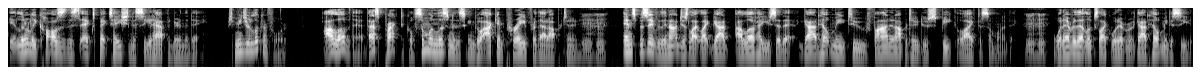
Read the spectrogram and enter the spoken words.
it literally causes this expectation to see it happen during the day which means you're looking for it. I love that. That's practical. Someone listening to this can go i can pray for that opportunity. Mm-hmm. and specifically not just like like god i love how you said that. God help me to find an opportunity to speak life to someone today. Mm-hmm. whatever that looks like whatever god help me to see it.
